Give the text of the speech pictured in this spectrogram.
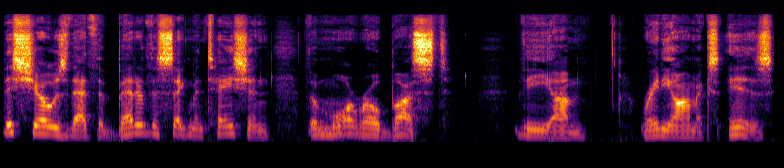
this shows that the better the segmentation, the more robust the um, radiomics is.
